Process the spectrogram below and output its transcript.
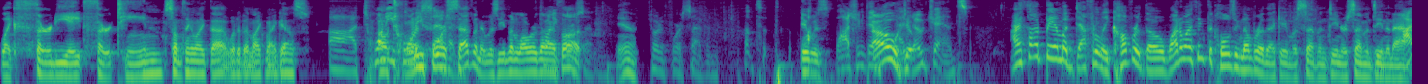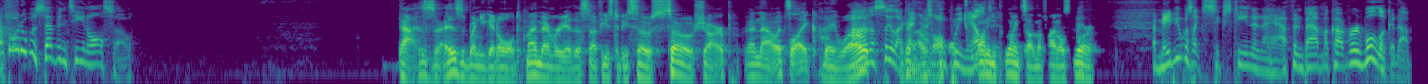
like 38-13, something like that would have been like my guess. Uh, Oh, 24 24-7. It was even lower than I thought. Yeah. 24 7. It was- Washington Oh, had do- no chance. I thought Bama definitely covered though. Why do I think the closing number of that game was 17 or 17 and a half? I thought it was 17 also. Yeah, this is, this is when you get old. My memory of this stuff used to be so so sharp, and now it's like, wait, what? honestly, like, I- that was I think all we nailed it. points on the final score. Maybe it was like 16 and a half in Bama covered. We'll look it up.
